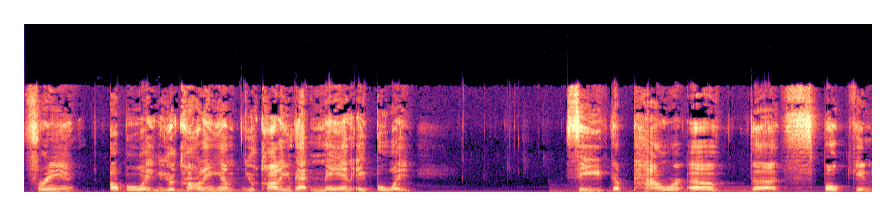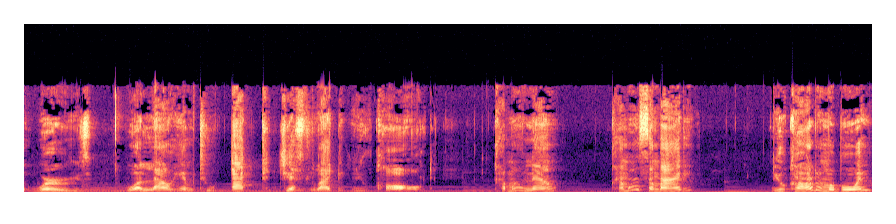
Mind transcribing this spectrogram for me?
friend, a boy? You're calling him, you're calling that man a boy? See, the power of the spoken words will allow him to act just like you called. Come on now. Come on, somebody. You called him a boy.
